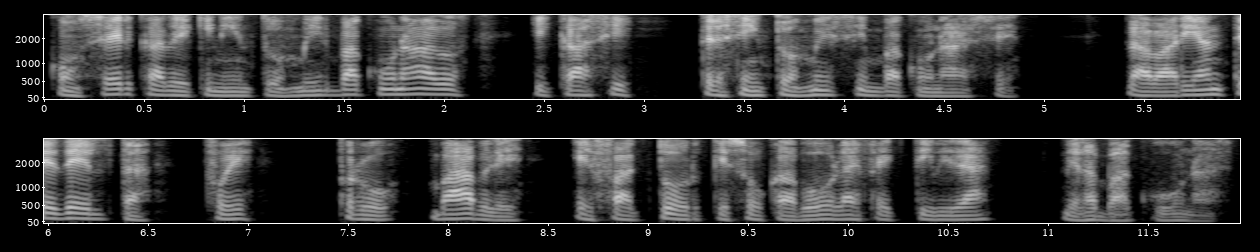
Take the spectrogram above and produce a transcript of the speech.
con cerca de 500.000 vacunados y casi 300.000 sin vacunarse. La variante Delta fue probable el factor que socavó la efectividad de las vacunas.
